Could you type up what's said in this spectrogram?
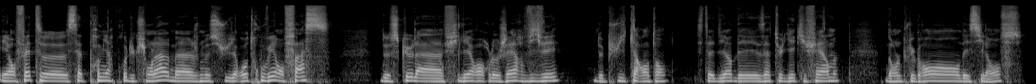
Et en fait, euh, cette première production-là, bah, je me suis retrouvé en face de ce que la filière horlogère vivait depuis 40 ans, c'est-à-dire des ateliers qui ferment dans le plus grand des silences,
